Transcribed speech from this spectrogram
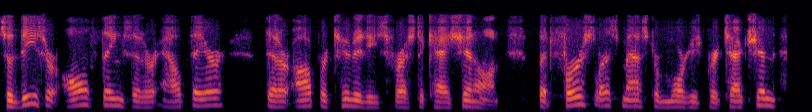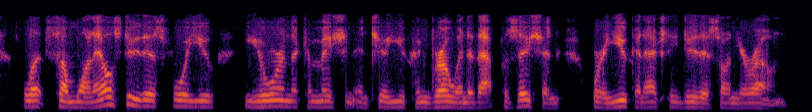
So these are all things that are out there that are opportunities for us to cash in on. But first, let's master mortgage protection. Let someone else do this for you. You're in the commission until you can grow into that position where you can actually do this on your own.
